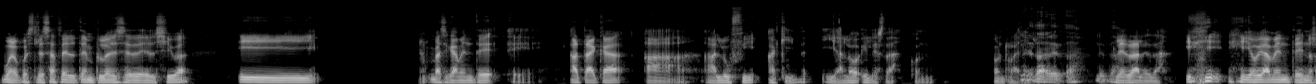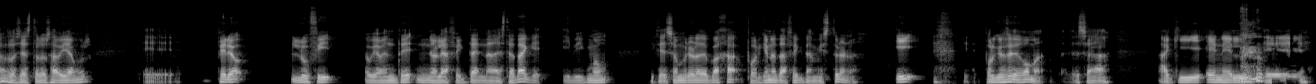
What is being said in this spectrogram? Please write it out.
Bueno, pues les hace el templo ese del Shiva y básicamente eh, ataca a, a Luffy, a Kid y a Lo y les da con, con rayos. le da, le da, le da. Le da, le da. Y, y obviamente nosotros ya esto lo sabíamos, eh, pero Luffy obviamente no le afecta en nada este ataque. Y Big Mom dice, sombrero de paja, ¿por qué no te afectan mis truenos? Y dice, porque soy de goma. O sea, aquí en el... eh,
